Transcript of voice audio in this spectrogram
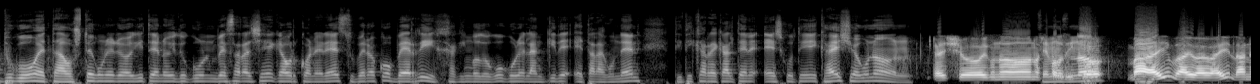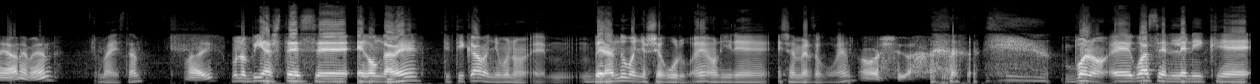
dugu eta ostegunero egiten ohi dugun bezaraxe gaurkoan ere zuberoko berri jakingo dugu gure lankide eta lagunden titikarrek alten eskutik. Kaixo egunon? Kaixo egunon. No? Bai, bai, bai, bai, lanean hemen. Bai, ezta? Bai. Bueno, bi astez eh, egon gabe, titika, baina, bueno, eh, berandu baino seguru, eh? hori ere esan behar dugu, eh? Hoxe da. bueno, eh, guazen lenik eh,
